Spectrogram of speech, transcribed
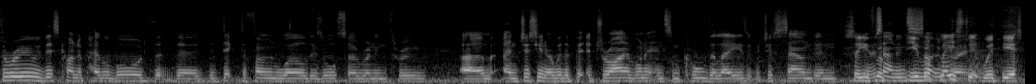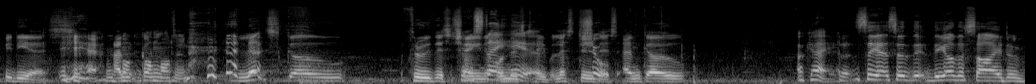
through this kind of pedal board that the the dictaphone world is also running through, um, and just you know with a bit of drive on it and some cool delays, it was just sounding. So you've, was re- you've so replaced great. it with the SPDS. Yeah, we've gone, gone modern. Let's go through this Shall chain stay on this table. Let's do Sure. this and go. Okay. So yeah, so the, the other side of,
